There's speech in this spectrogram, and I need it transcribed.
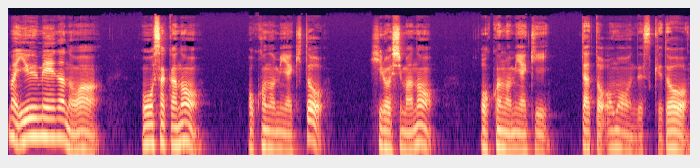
まあ有名なのは大阪のお好み焼きと広島のお好み焼きだと思うんですけど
